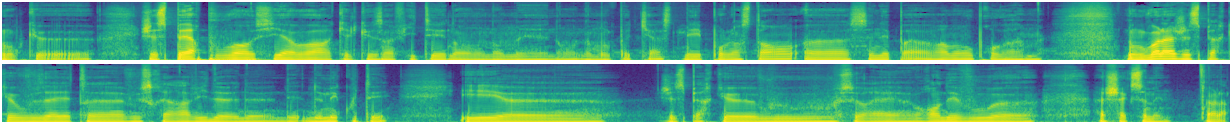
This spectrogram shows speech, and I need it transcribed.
Donc j'espère pouvoir aussi avoir quelques invités dans, dans, mon podcast, mais pour l'instant, ce n'est pas vraiment au programme. Donc voilà, j'espère que vous, allez être, vous serez ravis de, m'écouter et j'espère que vous serez rendez-vous à chaque semaine. Voilà.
